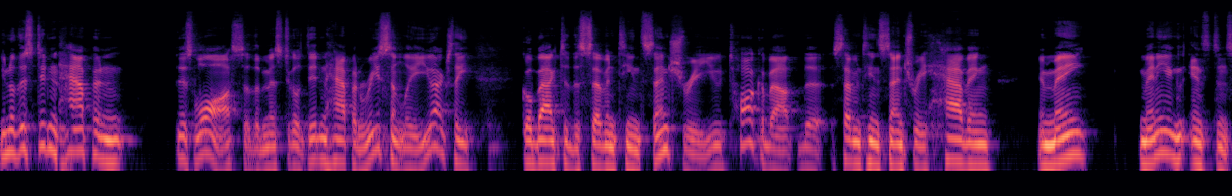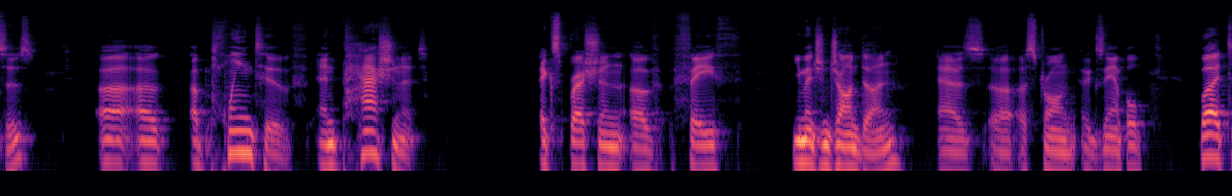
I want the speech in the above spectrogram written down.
You know, this didn't happen, this loss of the mystical didn't happen recently. You actually go back to the 17th century, you talk about the 17th century having, in many many instances, uh, a, a plaintive and passionate expression of faith. You mentioned John Donne as a, a strong example but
